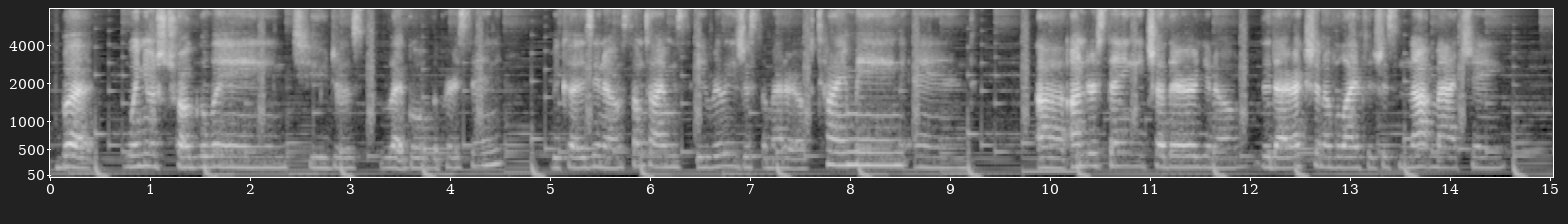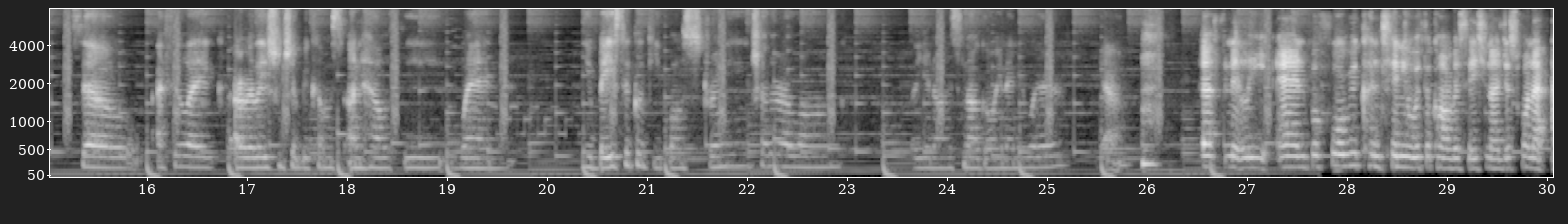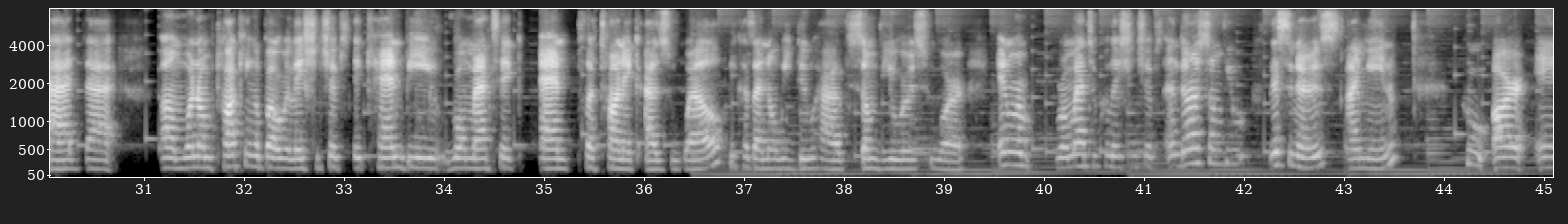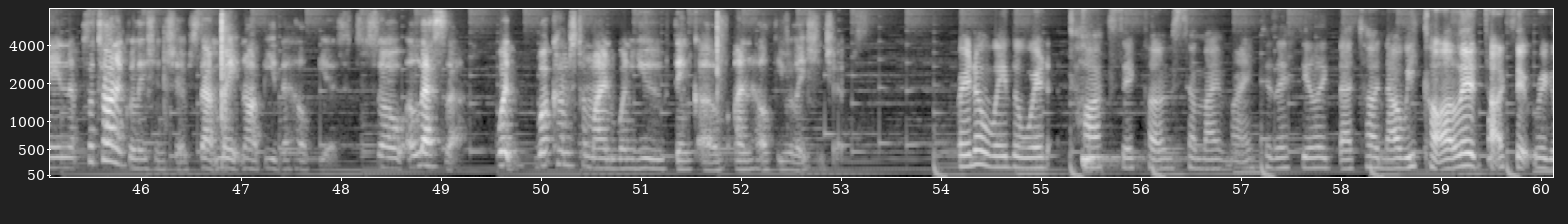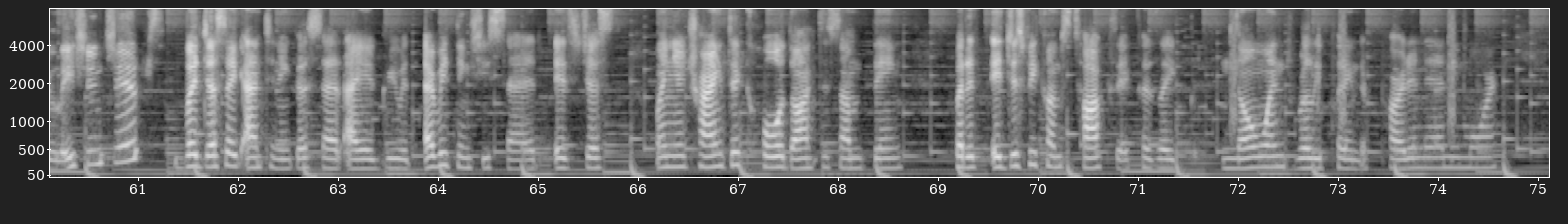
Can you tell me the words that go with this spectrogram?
but when you're struggling to just let go of the person because you know sometimes it really is just a matter of timing and uh, understanding each other you know the direction of life is just not matching. So i feel like a relationship becomes unhealthy when you basically keep on stringing each other along but you know it's not going anywhere. Yeah. Definitely. And before we continue with the conversation, I just want to add that um, when I'm talking about relationships, it can be romantic and platonic as well, because I know we do have some viewers who are in rom- romantic relationships, and there are some listeners, I mean, who are in platonic relationships that might not be the healthiest. So, Alessa, what what comes to mind when you think of unhealthy relationships? Right away, the word toxic comes to my mind because I feel like that's how now we call it toxic relationships. But just like Antonika said, I agree with everything she said. It's just when you're trying to hold on to something, but it, it just becomes toxic because like no one's really putting their part in it anymore.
